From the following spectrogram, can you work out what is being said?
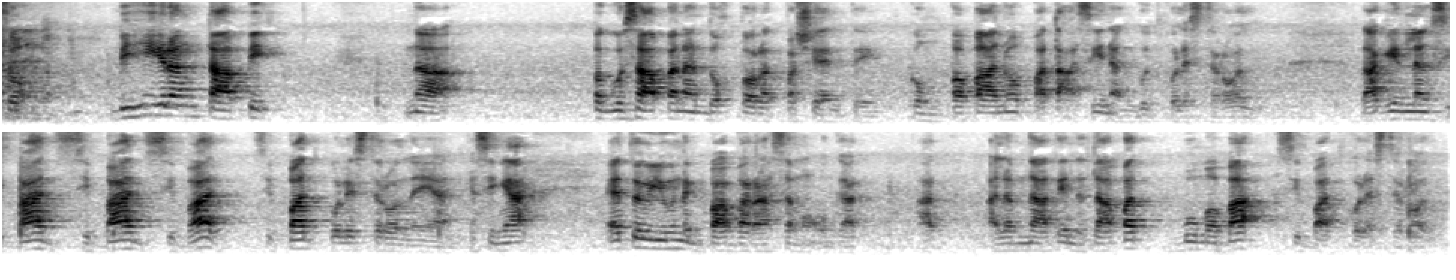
So, bihirang topic na pag-usapan ng doktor at pasyente kung paano pataasin ang good cholesterol. Lagi lang si bad, si bad, si bad, si bad cholesterol na yan. Kasi nga, ito yung nagbabara sa mga ugat. At alam natin na dapat bumaba si bad cholesterol.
